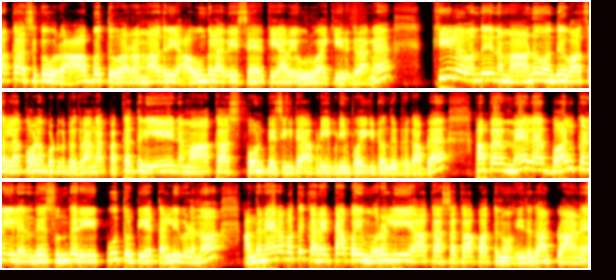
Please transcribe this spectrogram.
ஆகாஷுக்கு ஒரு ஆபத்து வர்ற மாதிரி அவங்களாவே செயற்கையாகவே உருவாக்கி இருக்கிறாங்க கீழே வந்து நம்ம அணு வந்து வாசலில் கோலம் போட்டுக்கிட்டு இருக்கிறாங்க. பக்கத்துலேயே நம்ம ஆகாஷ் ஃபோன் பேசிக்கிட்டு அப்படி இப்படின்னு போய்க்கிட்டு வந்துக்கிட்டு இருக்காப்புல அப்போ மேலே பால்கனியிலேருந்து சுந்தரி பூத்தொட்டியை தள்ளி விடணும். அந்த நேரம் பார்த்து கரெக்டாக போய் முரளி, ஆகாஷை காப்பாற்றணும் இதுதான் பிளானு.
